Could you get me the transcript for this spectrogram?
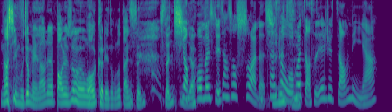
然后幸福就没，然后那抱怨说我好可怜，怎么都单身，神奇啊！我们学长说算了，但是我会找时间去找你呀、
